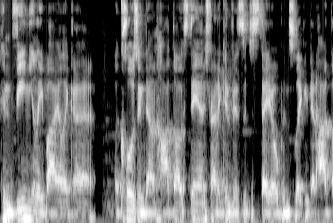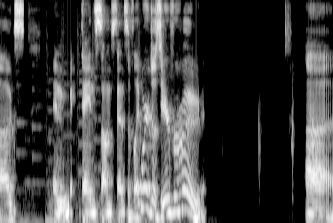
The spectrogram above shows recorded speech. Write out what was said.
conveniently by like a, a closing down hot dog stand, trying to convince it to stay open so they can get hot dogs and maintain some sense of like we're just here for food. Uh,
